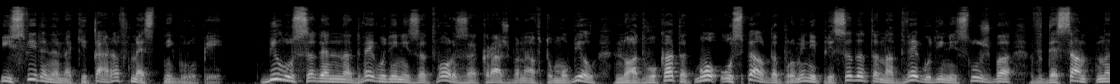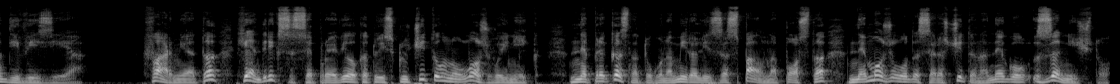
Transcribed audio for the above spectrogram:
и свирене на китара в местни групи. Бил осъден на две години затвор за кражба на автомобил, но адвокатът му успял да промени присъдата на две години служба в десантна дивизия – в армията Хендрикс се проявил като изключително лош войник. Непрекъснато го намирали за спал на поста, не можело да се разчита на него за нищо.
